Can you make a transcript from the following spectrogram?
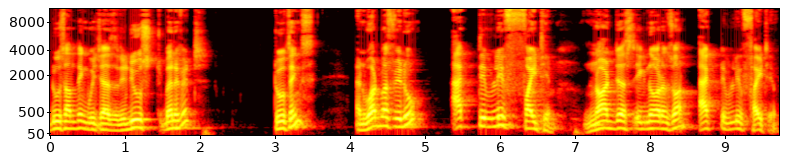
do something which has reduced benefit. Two things. And what must we do? Actively fight him. Not just ignore and so on. Actively fight him.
